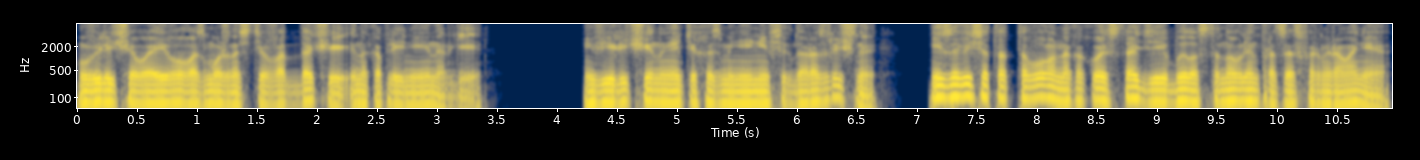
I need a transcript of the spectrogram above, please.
увеличивая его возможности в отдаче и накоплении энергии. Величины этих изменений всегда различны и зависят от того, на какой стадии был остановлен процесс формирования.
